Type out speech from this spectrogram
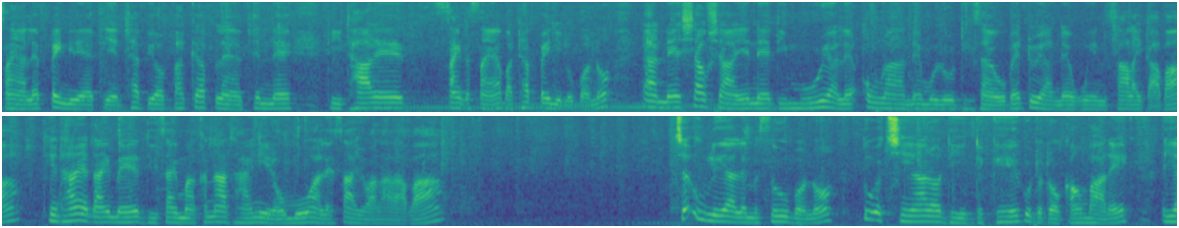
ဆိုင်ရလဲပိတ်နေတဲ့အပြင်ထပ်ပြီးတော့ backup plan အဖြစ်နဲ့ဒီထားတဲ့ ဆိုင်တစ်ဆိုင်ကပါထပ်ပိတ်နေလို့ပေါ့နော်အဲ့ဒါနဲ့ရှောက်ရှာရင်းနဲ့ဒီမိုးရလည်းအုံလာနဲ့မလို့ဒီဆိုင်ကိုပဲတွေ့ရနဲ့ဝင်စားလိုက်တာပါထင်ထားတဲ့အတိုင်းပဲဒီဆိုင်မှာခဏထိုင်းနေတော့မိုးကလည်းစရွာလာတာပါ ချက်ဥလေးကလည်းမစိုးပေါ့နော်သူ့အချင်းကတော့ဒီတကယ်ကိုတော်တော်ကောင်းပါတယ်အရ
